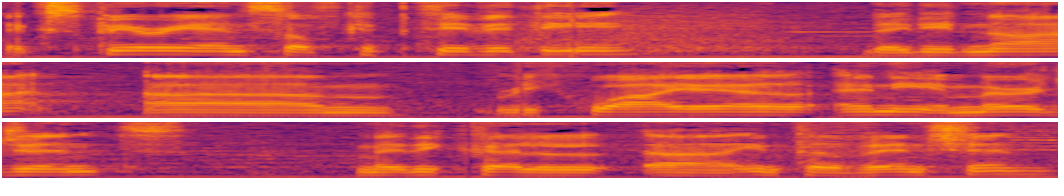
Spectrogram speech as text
experience of captivity, they did not um, require any emergent medical uh, intervention.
